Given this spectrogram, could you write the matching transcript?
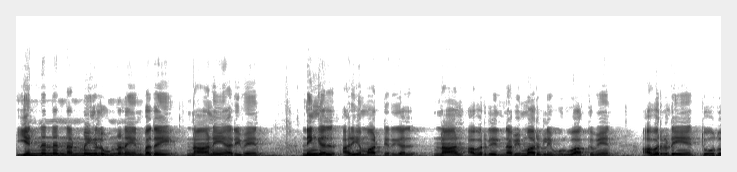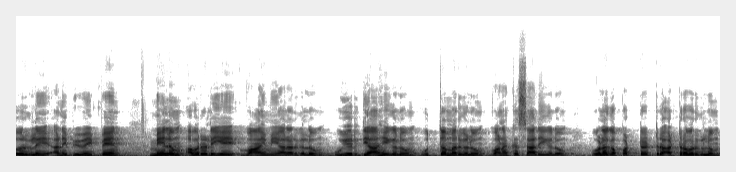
என்னென்ன நன்மைகள் உண்ணன என்பதை நானே அறிவேன். நீங்கள் அறிய மாட்டீர்கள். நான் அவர்களில் நபிமார்களை உருவாக்குவேன். அவர்களுடைய தூதுவர்களை அனுப்பி வைப்பேன். மேலும் அவருடைய வாய்மையாளர்களும் உயிர் தியாகிகளும் உத்தமர்களும் வணக்கசாலிகளும் உலகப்பற்றற்ற அற்றவர்களும்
